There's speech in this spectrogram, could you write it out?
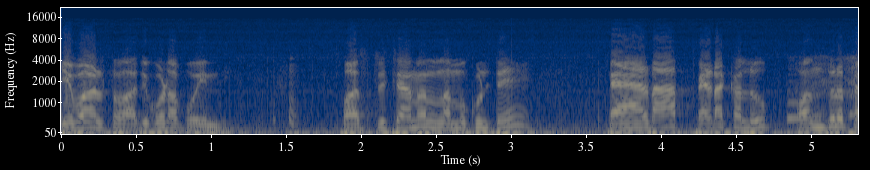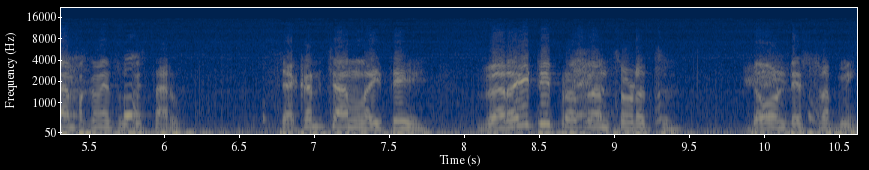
ఇవాళతో అది కూడా పోయింది. ఫస్ట్ ఛానల్ నమ్ముకుంటే పేడ పెడకలు పందుల పెంపకమే చూపిస్తారు. సెకండ్ ఛానల్ అయితే వెరైటీ ప్రోగ్రామ్ చూడొచ్చు. డోంట్ డిస్టర్బ్ మీ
